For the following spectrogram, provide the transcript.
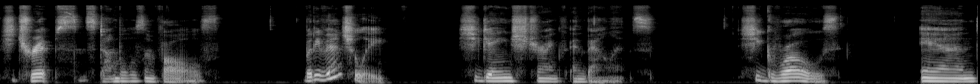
She trips and stumbles and falls. But eventually, she gains strength and balance. She grows and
